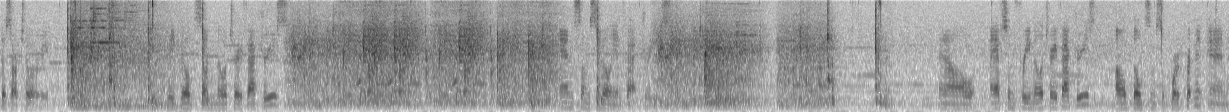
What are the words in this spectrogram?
this artillery. Let me build some military factories. And some civilian factories. And I'll, I have some free military factories. I'll build some support equipment and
